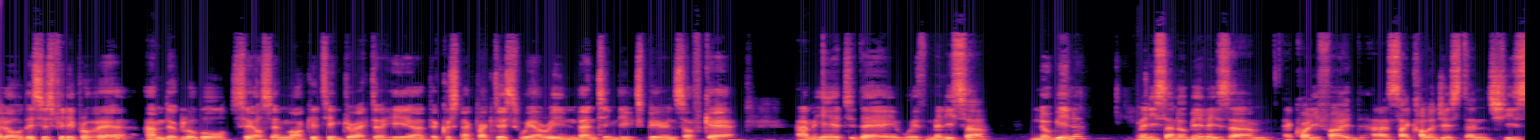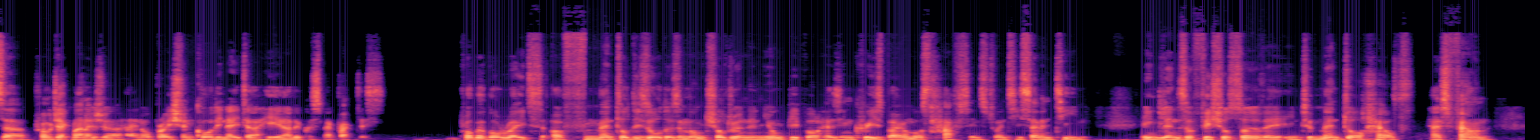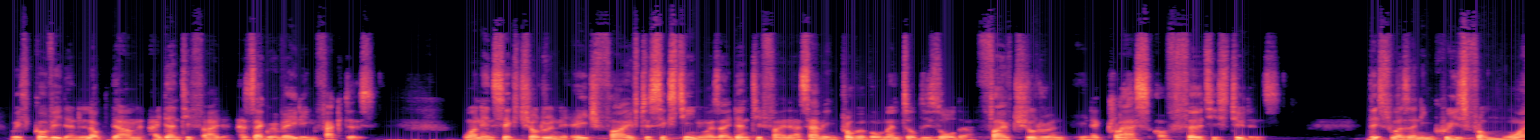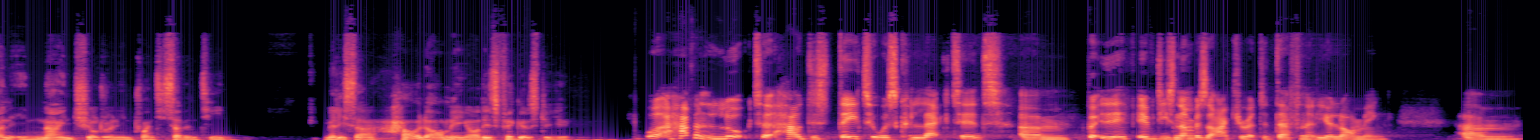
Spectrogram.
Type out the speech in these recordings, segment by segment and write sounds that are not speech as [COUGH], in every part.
Hello, this is Philippe Rovere. I'm the Global Sales and Marketing Director here at the Kusnacht practice. We are reinventing the experience of care. I'm here today with Melissa Nobile. Melissa Nobile is um, a qualified uh, psychologist and she's a project manager and operation coordinator here at the Kusnacht practice. Probable rates of mental disorders among children and young people has increased by almost half since 2017. England's official survey into mental health has found, with COVID and lockdown identified as aggravating factors. One in six children aged 5 to 16 was identified as having probable mental disorder, five children in a class of 30 students. This was an increase from one in nine children in 2017. Melissa, how alarming are these figures to you? Well, I haven't looked at how this data was collected, um, but if, if these numbers are accurate, they're definitely alarming. Um,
